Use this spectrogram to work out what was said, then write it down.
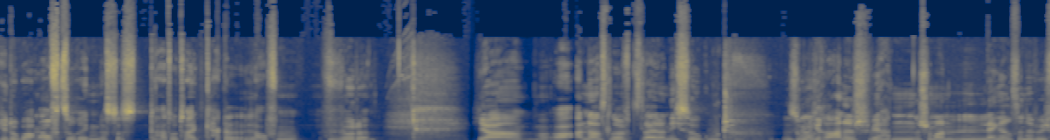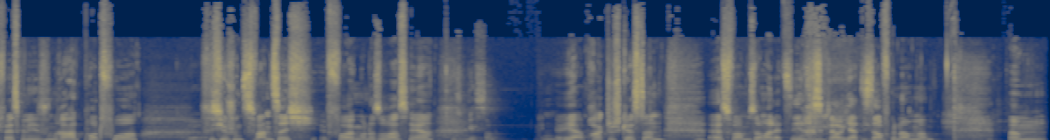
hier drüber ja. aufzuregen, dass das da total kacke laufen würde. Ja, anders läuft es leider nicht so gut soliradisch. Ja. Wir hatten schon mal ein längeres Interview, ich weiß gar nicht, das ist ein Radport vor, ja. das ist hier schon 20 Folgen oder sowas her. Also gestern. Mhm. Ja, praktisch gestern. Es war im Sommer letzten Jahres, glaube ich, als ich es aufgenommen habe. Ähm,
